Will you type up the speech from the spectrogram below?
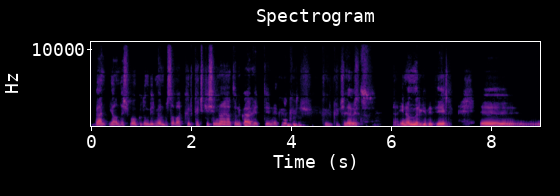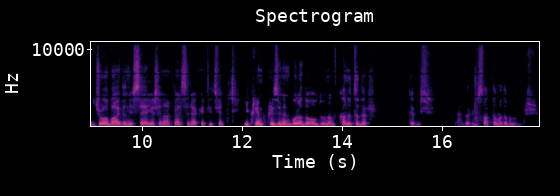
ben yanlış mı okudum bilmiyorum. Bu sabah 43 kişinin hayatını kaybettiğini evet, 43, okudum. 43. Evet. Yani inanılır gibi değil. Ee, Joe Biden ise yaşanan fel selaketi için iklim krizinin burada olduğunun kanıtıdır demiş. Yani böyle bir saptamada bulunmuş.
